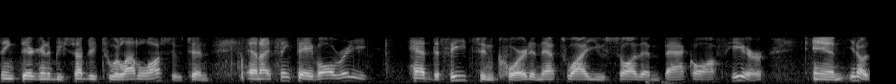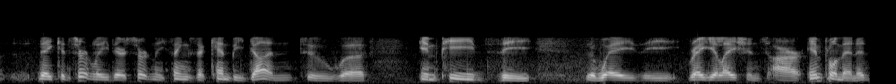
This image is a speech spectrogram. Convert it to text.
think they're going to be subject to a lot of lawsuits and and I think they've already had defeats in court, and that's why you saw them back off here. And you know, they can certainly there's certainly things that can be done to uh, impede the the way the regulations are implemented.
